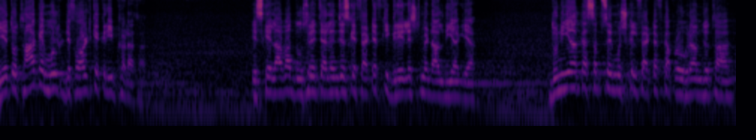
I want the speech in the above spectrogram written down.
ये तो था कि मुल्क डिफ़ॉल्ट के करीब खड़ा था। इसके अलावा दूसरे चैलेंजेस के फैटफ की ग्रे लिस्ट में डाल दिया गया। दुनिया का सबसे मुश्किल फैटफ का प्रोग्राम जो था,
